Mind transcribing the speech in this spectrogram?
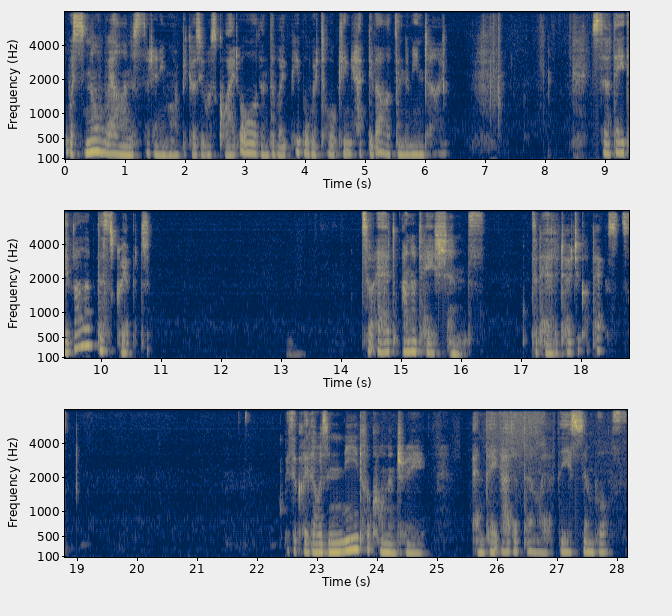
was not well understood anymore because it was quite old and the way people were talking had developed in the meantime. So they developed the script to add annotations to their liturgical texts. Basically, there was a need for commentary, and they added them with these symbols.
